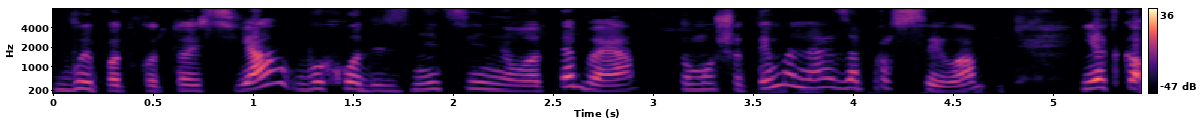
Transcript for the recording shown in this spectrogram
випадку, тобто я виходить, знецінила тебе, тому що ти мене запросила. Я така:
